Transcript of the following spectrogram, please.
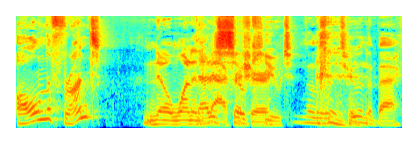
all in the front. No, one in That the is back so for sure. cute. No, there were two in the back.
